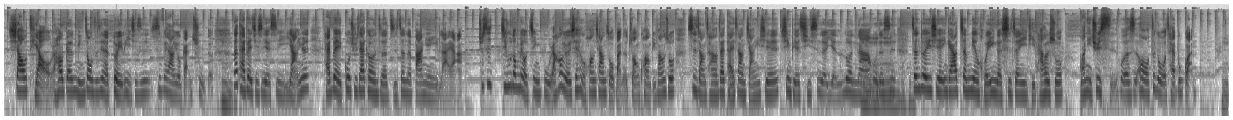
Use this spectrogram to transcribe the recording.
萧条，然后跟民众之间的对立，其实是非常有感触的。那台北其实也是一样，因为台北过去在柯文哲执政的八年以来啊。就是几乎都没有进步，然后有一些很荒腔走板的状况，比方说市长常常在台上讲一些性别歧视的言论啊，或者是针对一些应该要正面回应的市政议题，他会说“管你去死”，或者是“哦，这个我才不管”。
